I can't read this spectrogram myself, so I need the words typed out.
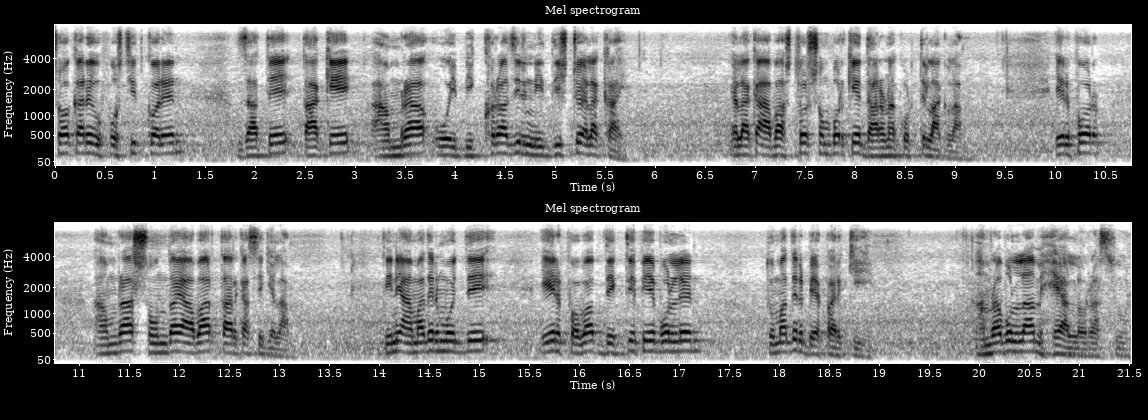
সহকারে উপস্থিত করেন, যাতে তাকে আমরা ওই বৃক্ষরাজির নির্দিষ্ট এলাকায়, এলাকা আবাসস্থল সম্পর্কে ধারণা করতে লাগলাম। এরপর আমরা সন্ধ্যায় আবার তার কাছে গেলাম। তিনি আমাদের মধ্যে এর প্রভাব দেখতে পেয়ে বললেন, তোমাদের ব্যাপার কি? আমরা বললাম, হে আল্লাহ রাসুল,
